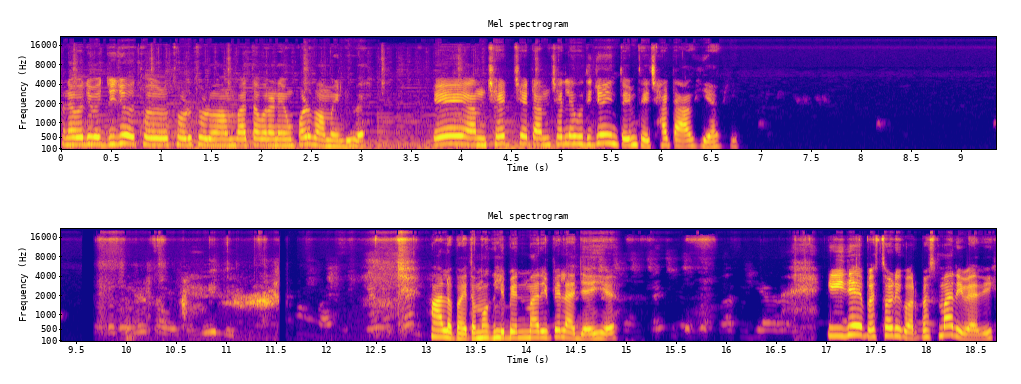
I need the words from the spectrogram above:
અને બધી બાજુ જો થોડું થોડું આમ વાતાવરણ એવું પડવા માંડ્યું હે. એ આમ છેટ છેટ, આમ છેલ્લે સુધી જોઈને તો એમ થઈ છાટા આવી આવી. હાલો ભાઈ, તો મગલી બેન મારી પેલા જાય છે ઈ જાય પછી થોડીક વાર પછી મારી વારી.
